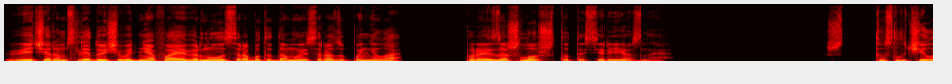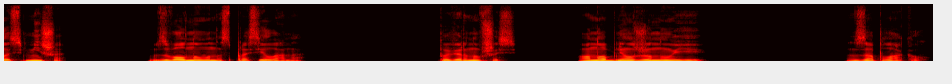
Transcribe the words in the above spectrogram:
Вечером следующего дня Фая вернулась с работы домой и сразу поняла, произошло что-то серьезное. «Что случилось, Миша?» — взволнованно спросила она. Повернувшись, он обнял жену и... заплакал.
